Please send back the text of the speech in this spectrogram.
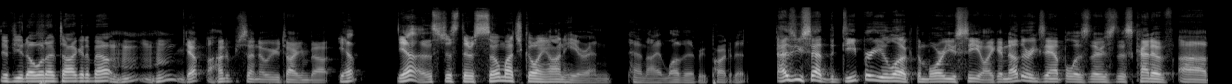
if you know what I'm talking about. Mm-hmm, mm-hmm. Yep, 100% know what you're talking about. Yep. Yeah, it's just there's so much going on here and and I love every part of it. As you said, the deeper you look, the more you see. Like another example is there's this kind of uh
